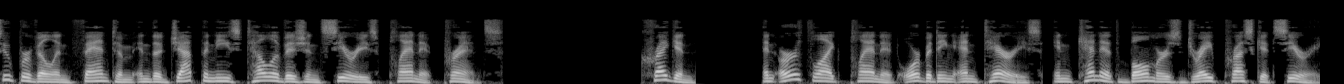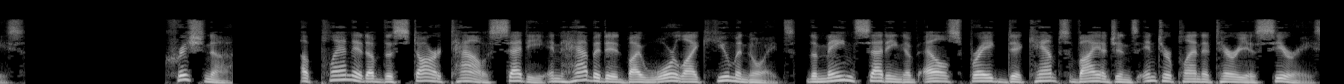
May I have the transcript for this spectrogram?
supervillain Phantom in the Japanese television series Planet Prince. Kregen an Earth-like planet orbiting Antares, in Kenneth Bulmer's Dray Prescott series. Krishna a planet of the star Tau Ceti inhabited by warlike humanoids, the main setting of L. Sprague de Camp's Viagens Interplanetarias series.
